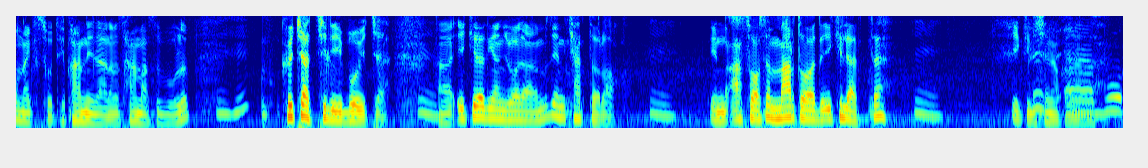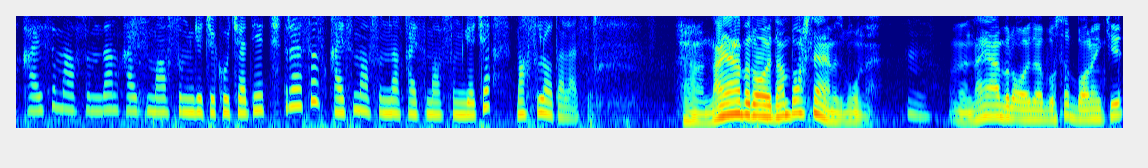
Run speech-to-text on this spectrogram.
o'n ikki sotik panellarimiz hammasi bo'lib. Ko'chatchilik bo'yicha. Ha, ekiladigan joylarimiz endi kattaroq. Endi asosan mart oyida ekiladida ekilishini e, qiladi bu qaysi mavsumdan qaysi mavsumgacha ko'chat yetishtirasiz qaysi mavsumdan qaysi mavsumgacha mahsulot olasiz? Noyabr oyidan boshlaymiz buni. Noyabr oyida bo'lsa boringki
